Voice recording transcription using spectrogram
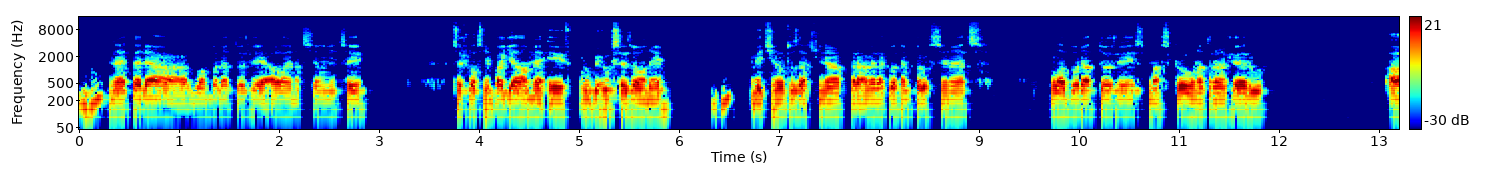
Mm-hmm. Ne teda v laboratoři, ale na silnici, což vlastně pak děláme i v průběhu sezóny. Mhm. Většinou to začíná právě takhle ten prosinec v laboratoři s maskou na trenažéru. A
